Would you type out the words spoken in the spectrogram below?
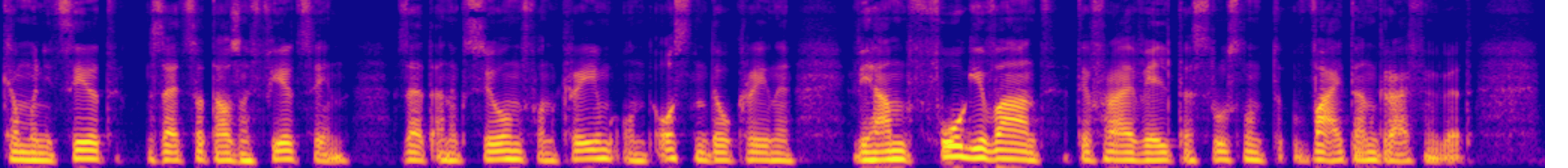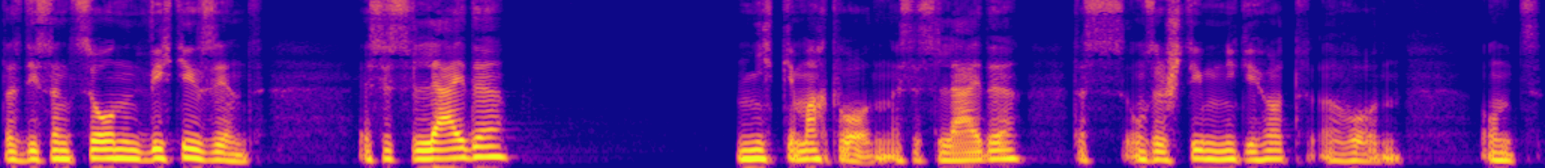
kommuniziert seit 2014 seit Annexion von Krim und Osten der Ukraine. Wir haben vorgewarnt der freien Welt, dass Russland weiter angreifen wird, dass die Sanktionen wichtig sind. Es ist leider nicht gemacht worden. Es ist leider, dass unsere Stimmen nie gehört äh, wurden. Und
